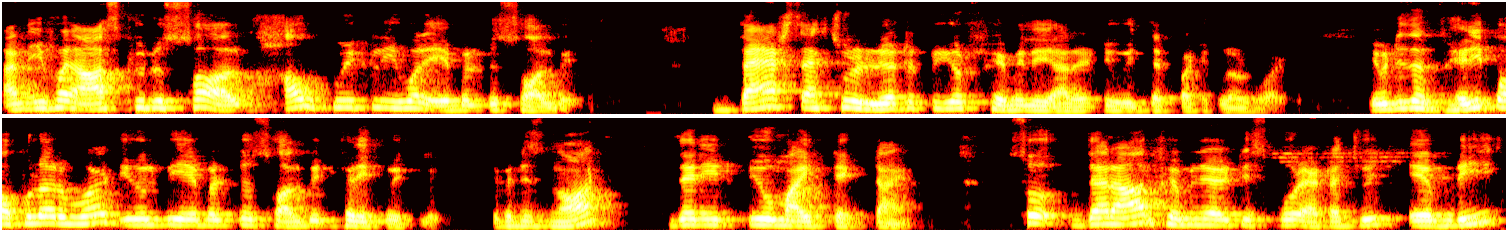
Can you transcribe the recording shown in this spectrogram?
and if I ask you to solve, how quickly you are able to solve it that's actually related to your familiarity with that particular word. If it is a very popular word, you will be able to solve it very quickly. If it is not, then it you might take time. So there are familiarity score attached with every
